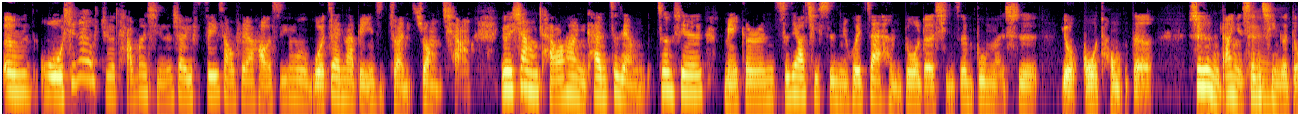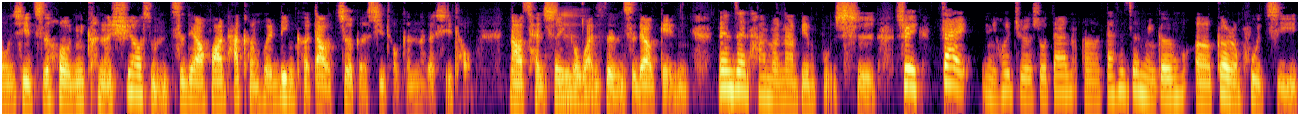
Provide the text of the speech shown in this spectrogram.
嗯我现在觉得台湾行政效率非常非常好，是因为我在那边一直撞撞墙。因为像台湾话，你看这两这些每个人资料，其实你会在很多的行政部门是有沟通的。所以说，你当你申请一个东西之后，你可能需要什么资料的话，它可能会 link 到这个系统跟那个系统，然后产生一个完整的资料给你。但在他们那边不是，所以在你会觉得说单呃单身证明跟呃个人户籍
